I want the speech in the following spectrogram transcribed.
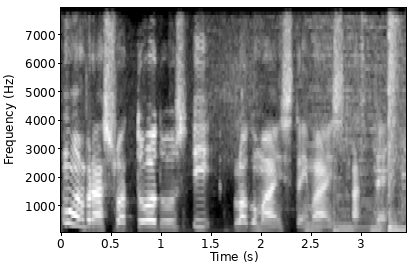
Um abraço a todos e logo mais tem mais. Até!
